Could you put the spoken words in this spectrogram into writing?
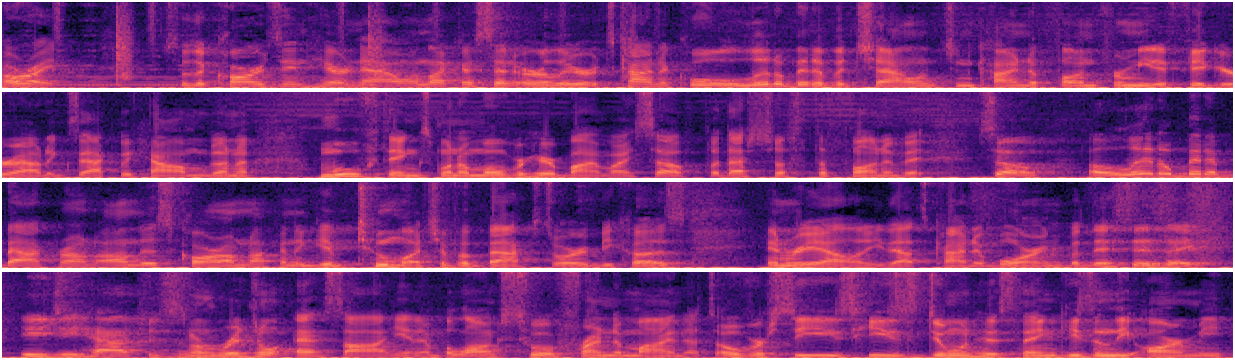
All right so the car's in here now, and like I said earlier, it's kind of cool, a little bit of a challenge and kind of fun for me to figure out exactly how I'm gonna move things when I'm over here by myself, but that's just the fun of it. So a little bit of background on this car. I'm not gonna give too much of a backstory because in reality that's kind of boring but this is a EG hatch it's an original SI and it belongs to a friend of mine that's overseas he's doing his thing he's in the army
